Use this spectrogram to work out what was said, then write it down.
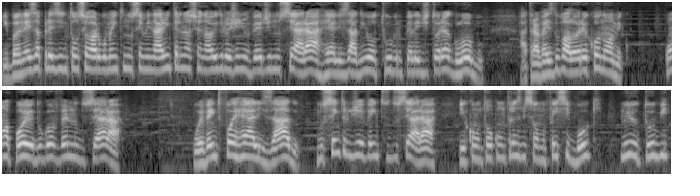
Ibanez apresentou seu argumento no Seminário Internacional Hidrogênio Verde no Ceará, realizado em outubro pela editora Globo, através do valor econômico, com apoio do governo do Ceará. O evento foi realizado no Centro de Eventos do Ceará e contou com transmissão no Facebook, no YouTube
